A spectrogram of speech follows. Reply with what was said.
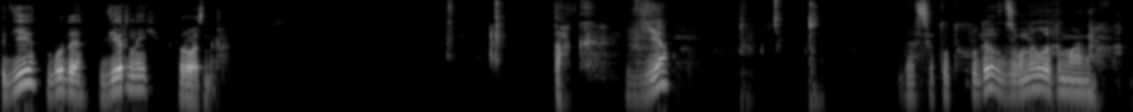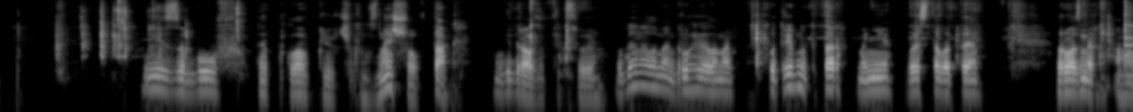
Тоді буде вірний розмір. Так, є. Десь я тут ходив, дзвонили до мене. І забув, де поклав ключик. Знайшов. Так. відразу фіксую один елемент, другий елемент. Потрібно тепер мені виставити розмір. Ага.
